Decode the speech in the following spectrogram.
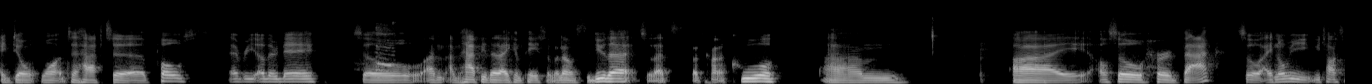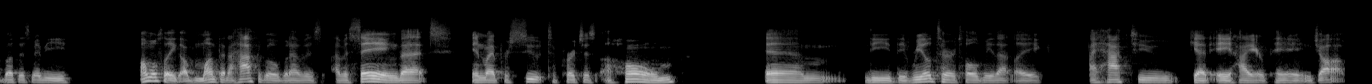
I don't want to have to post every other day. So I'm, I'm happy that I can pay someone else to do that. So that's that's kind of cool. Um, I also heard back. So I know we we talked about this maybe almost like a month and a half ago, but I was I was saying that in my pursuit to purchase a home, um, the the realtor told me that like I have to get a higher paying job.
